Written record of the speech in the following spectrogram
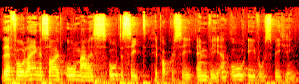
Therefore, laying aside all malice, all deceit, hypocrisy, envy, and all evil speaking,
